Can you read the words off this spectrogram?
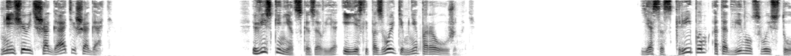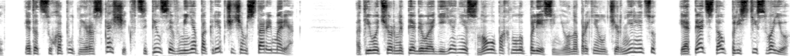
Мне еще ведь шагать и шагать. «Виски нет», — сказал я, — «и, если позволите, мне пора ужинать». Я со скрипом отодвинул свой стул. Этот сухопутный рассказчик вцепился в меня покрепче, чем старый моряк. От его черно-пегового одеяния снова пахнуло плесенью. Он опрокинул чернильницу и опять стал плести свое.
